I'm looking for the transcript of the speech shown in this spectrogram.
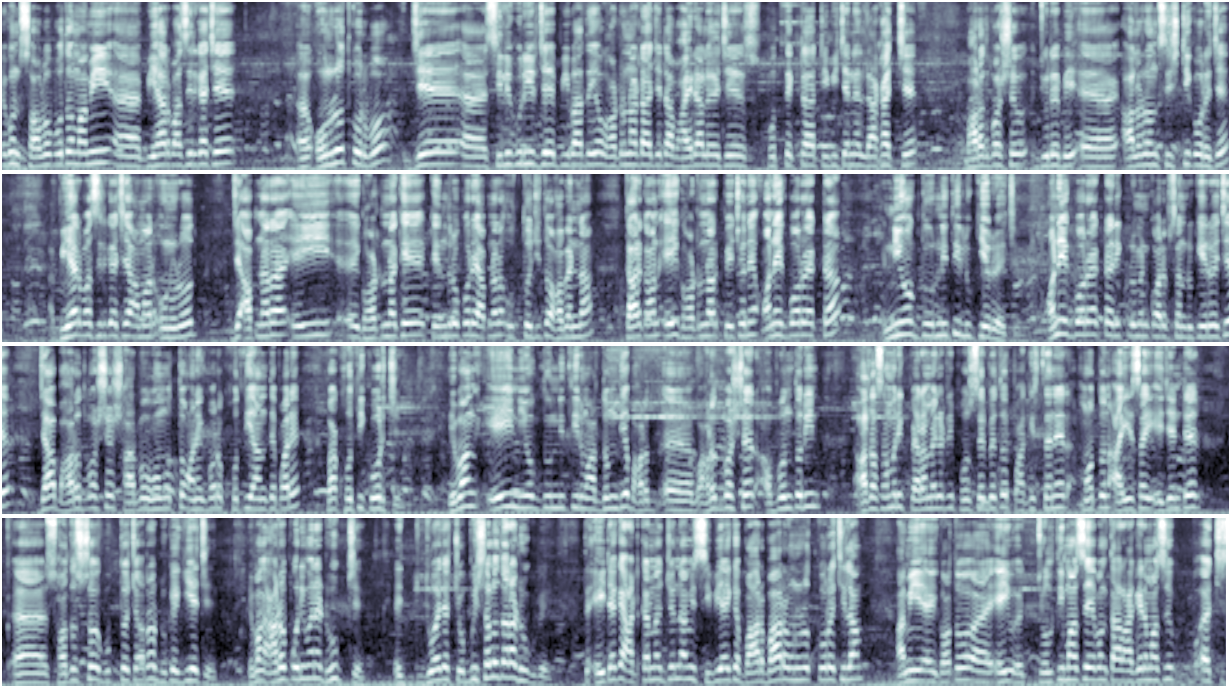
দেখুন, সর্বপ্রথম আমি বিহারবাসীর কাছে অনুরোধ করব যে শিলিগুড়ির যে বিবাদীয় ঘটনাটা যেটা ভাইরাল হয়েছে, প্রত্যেকটা টিভি চ্যানেল দেখাচ্ছে, ভারতবর্ষ জুড়ে আলোড়ন সৃষ্টি করেছে, বিহারবাসীর কাছে আমার অনুরোধ যে আপনারা এই ঘটনাকে কেন্দ্র করে আপনারা উত্তেজিত হবেন না। তার কারণ এই ঘটনার পেছনে অনেক বড় একটা নিয়োগ দুর্নীতি লুকিয়ে রয়েছে। অনেক বড় একটা রিক্রুটমেন্ট করাপশন লুকিয়ে রয়েছে, যা ভারতবর্ষের সার্বভৌমত্ব অনেক বড় ক্ষতি আনতে পারে বা ক্ষতি করছে। এবং এই নিয়োগ দুর্নীতির মাধ্যম দিয়ে ভারত ভারতবর্ষের অভ্যন্তরীণ আধা সামরিক প্যারামিলিটারি ফোর্সের ভেতর পাকিস্তানের মতন আইএসআই এজেন্টের সদস্য গুপ্তচরও ঢুকে গিয়েছে এবং আরও পরিমাণে ঢুকছে। এই দু সালেও তারা ঢুকবে। তো এইটাকে আটকানোর জন্য আমি সিবিআইকে বারবার অনুরোধ করেছিলাম। আমি এই গত, এই চলতি মাসে এবং তার আগের মাসে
